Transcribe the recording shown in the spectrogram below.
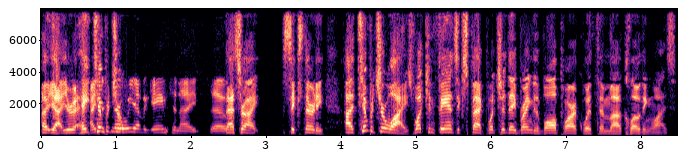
Uh, yeah, you're. Hey, I temperature. know we have a game tonight, so That's right. Six thirty. Uh, temperature wise, what can fans expect? What should they bring to the ballpark with them uh, clothing wise?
